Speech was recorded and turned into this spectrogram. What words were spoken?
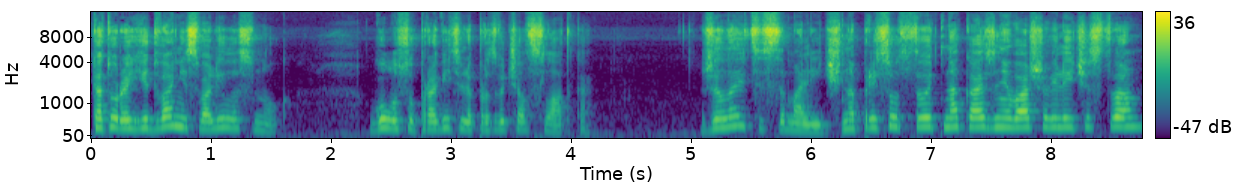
которая едва не свалила с ног. Голос управителя прозвучал сладко. «Желаете самолично присутствовать на казни, Ваше Величество?»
